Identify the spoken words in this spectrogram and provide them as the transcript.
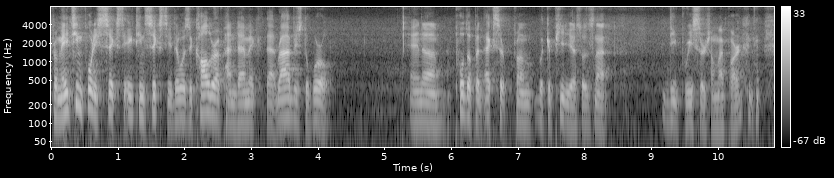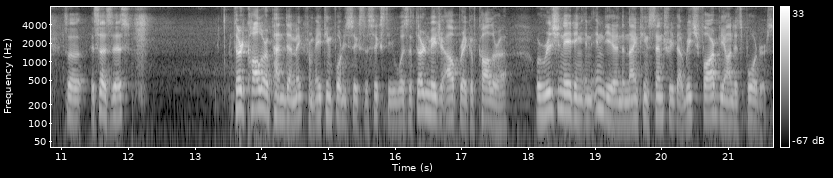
From 1846 to 1860, there was a cholera pandemic that ravaged the world and um, pulled up an excerpt from Wikipedia, so it's not deep research on my part. so it says this. Third cholera pandemic from 1846 to 60 was the third major outbreak of cholera originating in India in the 19th century that reached far beyond its borders,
